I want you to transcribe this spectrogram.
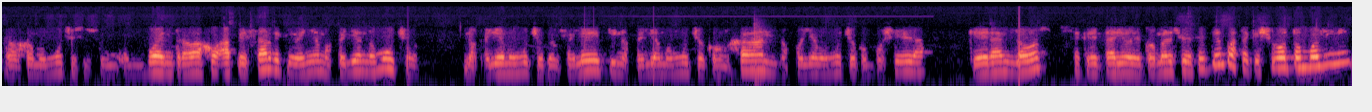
Trabajamos mucho, se hizo un, un buen trabajo, a pesar de que veníamos peleando mucho. Nos peleamos mucho con Feletti, nos peleamos mucho con Han, nos peleamos mucho con Pollera, que eran los secretarios de comercio de ese tiempo, hasta que llegó Tombolini,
